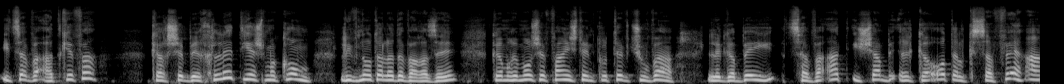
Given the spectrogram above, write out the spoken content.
היא צוואה תקפה. כך שבהחלט יש מקום לבנות על הדבר הזה. גם רב משה פיינשטיין כותב תשובה לגבי צוואת אישה בערכאות על כספיה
